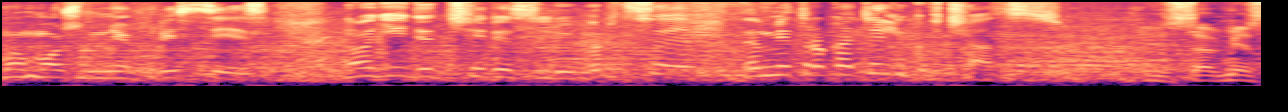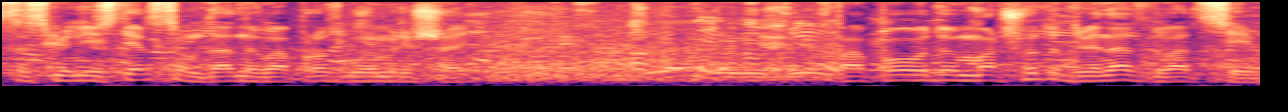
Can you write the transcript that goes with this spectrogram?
мы можем в нее присесть, но он едет через Люберцы. Метро Котельников час. Совместно с министерством данный вопрос будем решать. По поводу маршрута 1227.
